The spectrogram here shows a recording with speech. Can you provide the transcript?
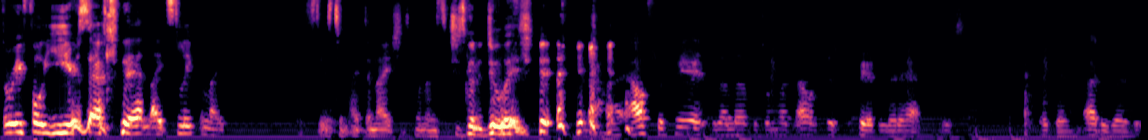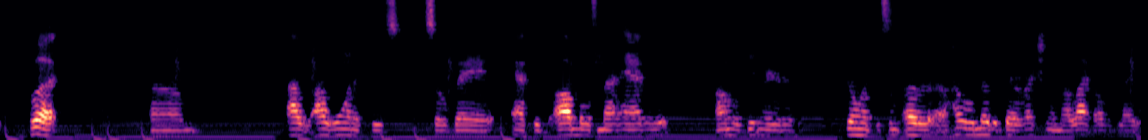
three, four years after that, like sleeping like. It's this tonight, tonight. She's gonna, she's gonna do it. I, I was prepared because I loved it so much. I was just prepared to let it happen. Just, okay, I deserve it. But um, I, I wanted this so bad after almost not having it, almost getting ready to go into some other, a whole nother direction in my life. I was like,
